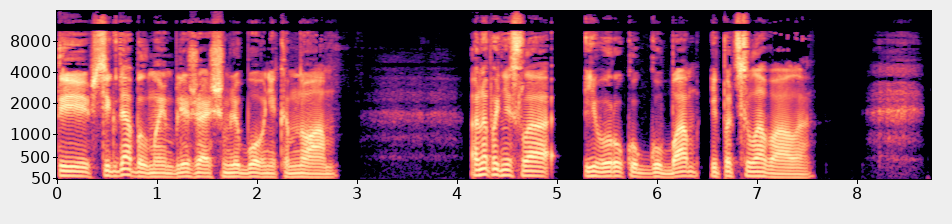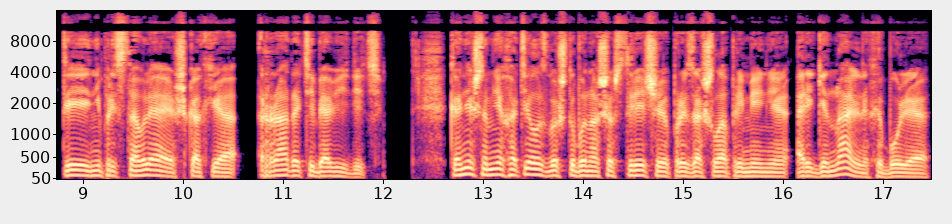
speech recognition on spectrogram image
«Ты всегда был моим ближайшим любовником, Ноам». Она поднесла его руку к губам и поцеловала. «Ты не представляешь, как я рада тебя видеть. Конечно, мне хотелось бы, чтобы наша встреча произошла при менее оригинальных и более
